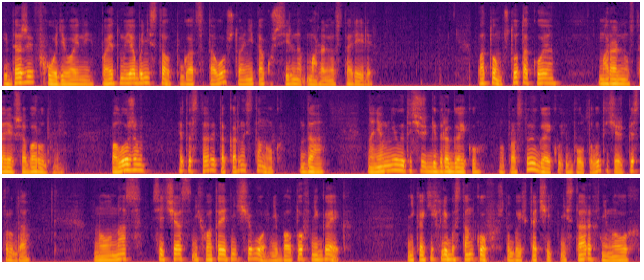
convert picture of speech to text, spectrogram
и даже в ходе войны, поэтому я бы не стал пугаться того, что они так уж сильно морально устарели. Потом, что такое морально устаревшее оборудование? Положим, это старый токарный станок. Да, на нем не вытащишь гидрогайку, но простую гайку и болт вытащишь без труда. Но у нас сейчас не хватает ничего, ни болтов, ни гаек. Никаких либо станков, чтобы их точить, ни старых, ни новых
